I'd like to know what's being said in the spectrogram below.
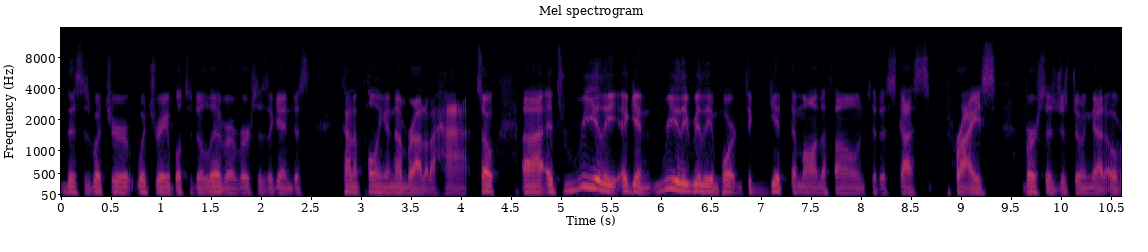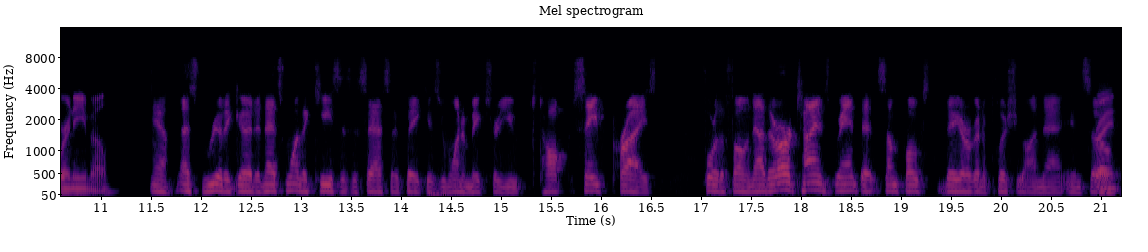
this is what you're what you're able to deliver versus again just kind of pulling a number out of a hat. So uh, it's really again really really important to get them on the phone to discuss price versus just doing that over an email. Yeah that's really good and that's one of the keys to success i think is you want to make sure you talk safe price for the phone. Now there are times grant that some folks they are going to push you on that and so right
